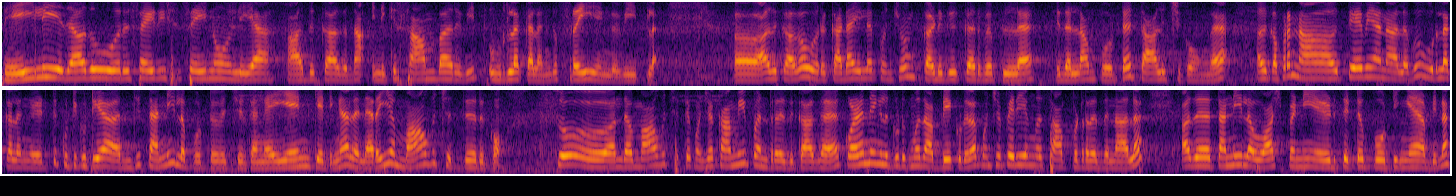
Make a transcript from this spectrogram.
டெய்லி ஏதாவது ஒரு சைட் டிஷ் செய்யணும் இல்லையா? அதுக்காக தான். இன்றைக்கி சாம்பார் வித் உருளைக்கிழங்கு ஃப்ரை எங்கள் வீட்டில். அதுக்காக ஒரு கடாயில் கொஞ்சம் கடுகு கருவேப்பிலை இதெல்லாம் போட்டு தாளிச்சுக்கோங்க. அதுக்கப்புறம் நான் தேவையான அளவு உருளைக்கிழங்கு எடுத்து குட்டி குட்டியாக அரிஞ்சு தண்ணியில் போட்டு வச்சுருக்கேங்க. ஏன்னு கேட்டிங்கன்னா அதில் நிறைய மாவுச்சத்து இருக்கும். ஸோ அந்த மாவுச்சத்தை கொஞ்சம் கம்மி பண்ணுறதுக்காக குழந்தைங்களுக்கு கொடுக்கும்போது அப்படியே கொடுக்கலாம் கொஞ்சம் பெரியவங்க சாப்பிட்றதுனால அதை தண்ணியில் வாஷ் பண்ணி எடுத்துகிட்டு போட்டிங்க அப்படின்னா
